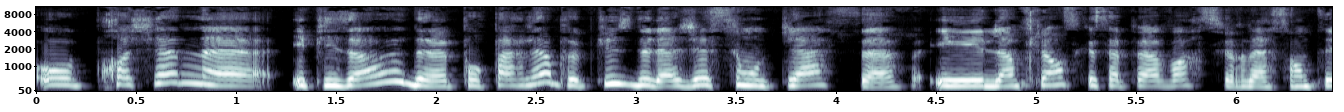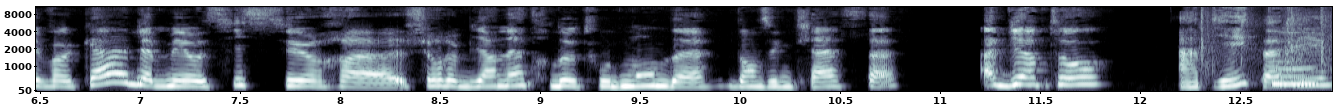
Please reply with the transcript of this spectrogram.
au prochain euh, épisode pour parler un peu plus de la gestion de classe et l'influence que ça peut avoir sur la santé vocale, mais aussi sur sur le bien-être de tout le monde dans une classe. À bientôt. À bientôt.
